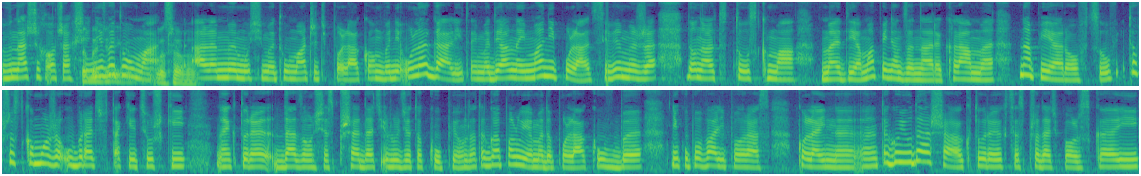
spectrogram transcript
W naszych oczach się nie wytłumaczy, głosował? ale my musimy tłumaczyć Polakom, by nie ulegali tej medialnej manipulacji. Wiemy, że Donald Tusk ma media, ma pieniądze na reklamę, na PR-owców i to wszystko może ubrać w takie ciuszki, e, które dadzą się sprzedać i ludzie to kupią. Dlatego apelujemy do Polaków, by nie kupowali po raz kolejny e, tego Judasza, który chce sprzedać Polskę i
